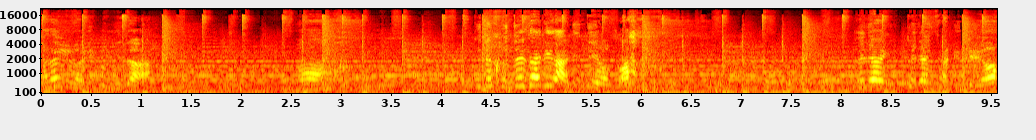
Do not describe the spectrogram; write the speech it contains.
바람이 많이 붑니다. 아, 근데 흔들다리가 아닌데요, 오빠. 그냥 그냥 다리인데요.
